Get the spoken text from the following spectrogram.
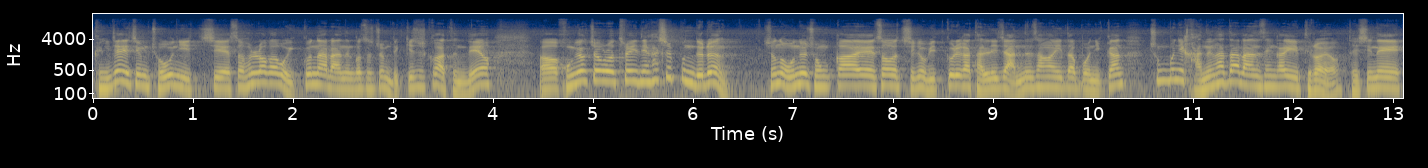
굉장히 지금 좋은 위치에서 흘러가고 있구나라는 것을 좀 느끼실 것 같은데요. 어, 공격적으로 트레이딩 하실 분들은 저는 오늘 종가에서 지금 윗꼬리가 달리지 않는 상황이다 보니까 충분히 가능하다라는 생각이 들어요. 대신에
